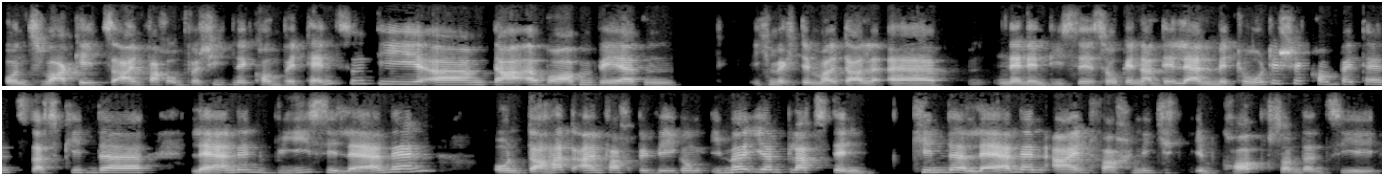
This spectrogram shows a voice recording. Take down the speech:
Und zwar geht es einfach um verschiedene Kompetenzen, die ähm, da erworben werden. Ich möchte mal da äh, nennen diese sogenannte lernmethodische Kompetenz, dass Kinder lernen, wie sie lernen. Und da hat einfach Bewegung immer ihren Platz, denn Kinder lernen einfach nicht im Kopf, sondern sie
